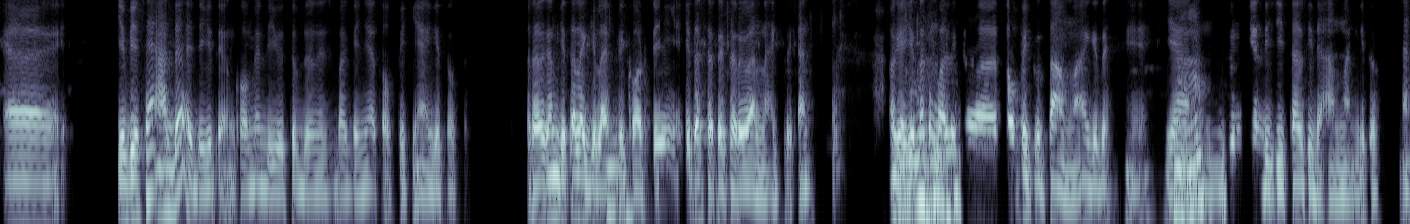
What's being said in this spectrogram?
Eh, ya biasanya ada aja gitu yang komen di YouTube dan lain sebagainya topiknya gitu. Padahal kan kita lagi live hmm. recording, ya kita seru-seruan lah gitu kan. Oke, kita hmm. kembali ke topik utama gitu ya, yang hmm. dunia digital tidak aman gitu. Nah,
